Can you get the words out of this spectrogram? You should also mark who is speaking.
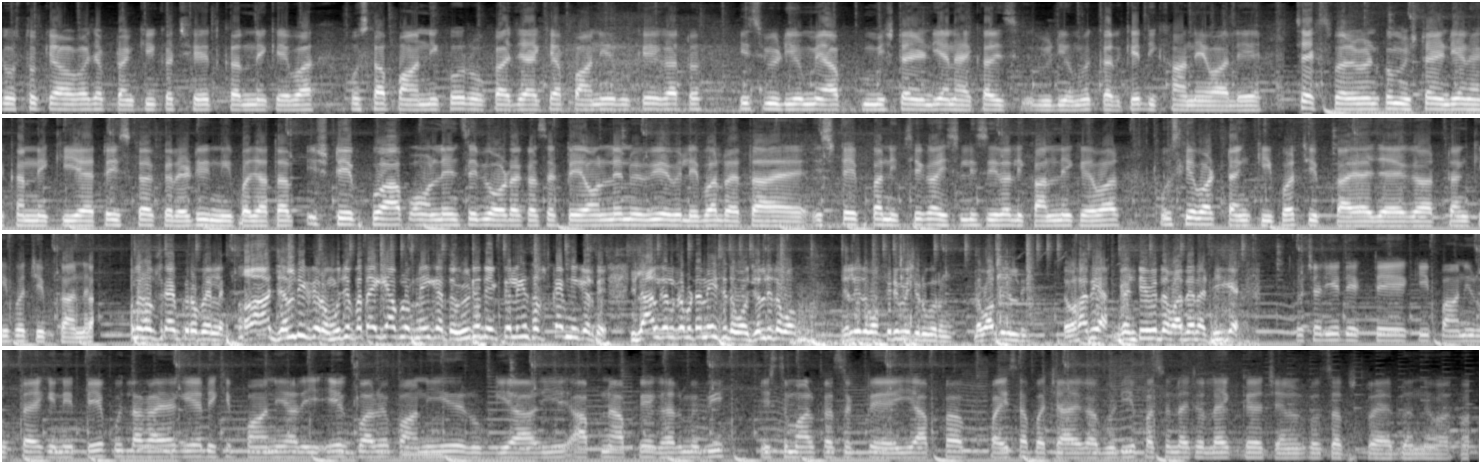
Speaker 1: दोस्तों, क्या होगा जब टंकी का छेद करने के बाद उसका पानी को रोका जाए? क्या पानी रुकेगा? तो इस वीडियो में आप मिस्टर इंडियन हैकर इस वीडियो में करके दिखाने वाले हैं। इस एक्सपेरिमेंट को मिस्टर इंडियन हैकर ने किया है तो इसका क्रेडिट नहीं पा जाता इस टेप को आप ऑनलाइन से भी ऑर्डर कर सकते हैं। ऑनलाइन में भी अवेलेबल रहता है। इस टेप का नीचे का हिसली सिरा निकालने के बाद उसके बाद टंकी पर चिपकाया जाएगा। टंकी पर चिपकाने
Speaker 2: सब्सक्राइब करो पहले। हाँ जल्दी करो, मुझे पता है कि आप लोग नहीं करते, वीडियो देखते लेकिन सब्सक्राइब नहीं करते। लाल कलर का बटन नहीं से दबाओ, जल्दी दबाओ जल्दी दबाओ, फिर मैं शुरू करूँ। दबा दो जल्दी। दबा दिया, घंटी भी दबा देना, ठीक है।
Speaker 1: तो चलिए देखते हैं कि पानी रुकता है कि नहीं। टेप कुछ लगाया गया, देखिए पानी आ रही एक बार में पानी रुक गया, और ये आपने आपके घर में भी इस्तेमाल कर सकते हैं। ये आपका पैसा बचाएगा। वीडियो पसंद आए तो लाइक करें, चैनल को सब्सक्राइब धन्यवाद।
